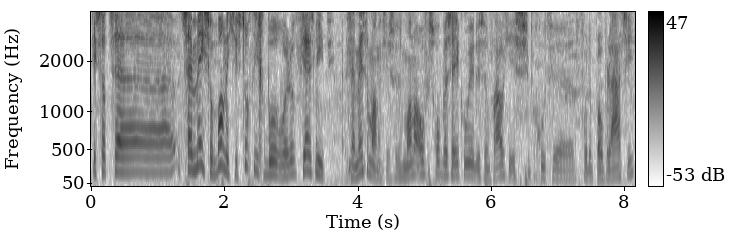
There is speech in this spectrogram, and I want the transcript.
Is dat, het zijn meestal mannetjes toch die geboren worden, of juist niet? Het zijn meestal mannetjes. Er is mannenoverschot bij zeekoeien, dus een vrouwtje is supergoed voor de populatie.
